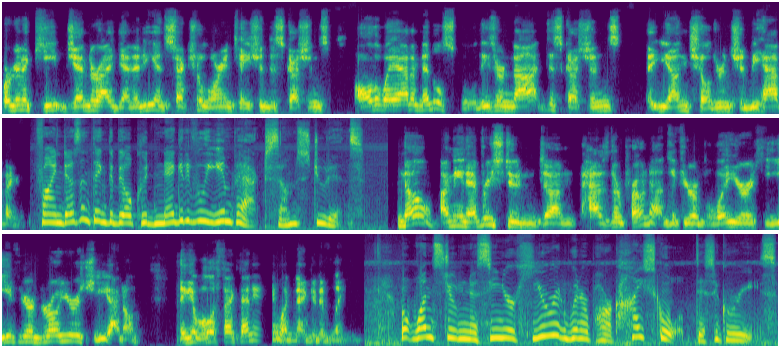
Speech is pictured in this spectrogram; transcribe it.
we're going to keep gender identity and sexual orientation discussions all the way out of middle school. These are not discussions that young children should be having. Fine doesn't think the bill could negatively impact some students. No, I mean, every student um, has their pronouns. If you're a boy, you're a he. If you're a girl, you're a she. I don't think it will affect anyone negatively. But one student, a senior here at Winter Park High School, disagrees.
